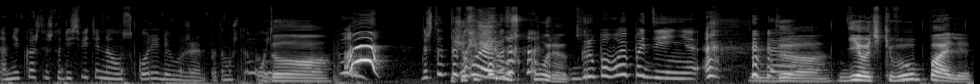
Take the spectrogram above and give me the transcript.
А мне кажется, что действительно ускорили уже, потому что... Ой, Да. Да что Сейчас такое? еще ускорят. Групповое падение. Да. Девочки, вы упали.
